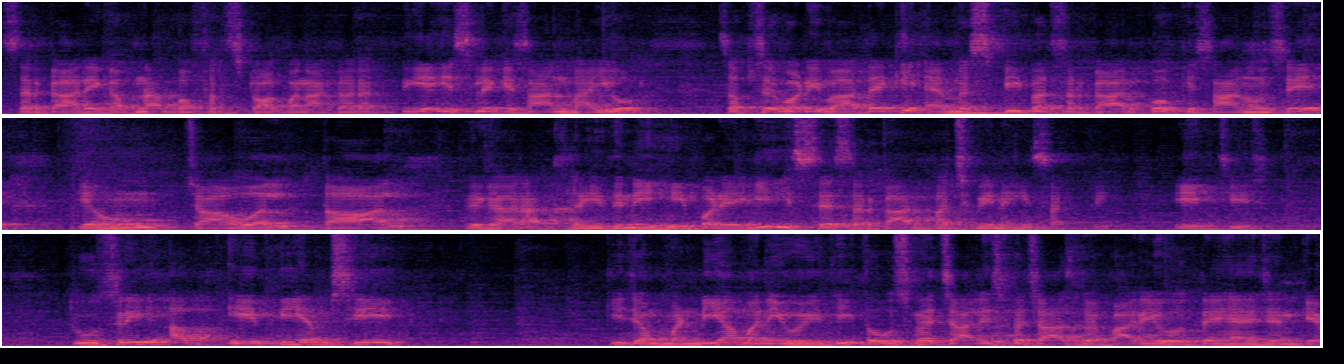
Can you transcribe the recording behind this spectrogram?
सरकार एक अपना बफर स्टॉक बनाकर रखती है। इसलिए किसान भाइयों, सबसे बड़ी बात है कि एमएसपी पर सरकार को किसानों से गेहूँ, चावल, दाल वगैरह खरीदनी ही पड़ेगी। इससे सरकार बच भी नहीं सकती। एक चीज़। दूसरी, अब एपीएमसी की जब मंडियाँ बनी हुई थी तो उसमें 40-50 व्यापारी होते हैं जिनके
